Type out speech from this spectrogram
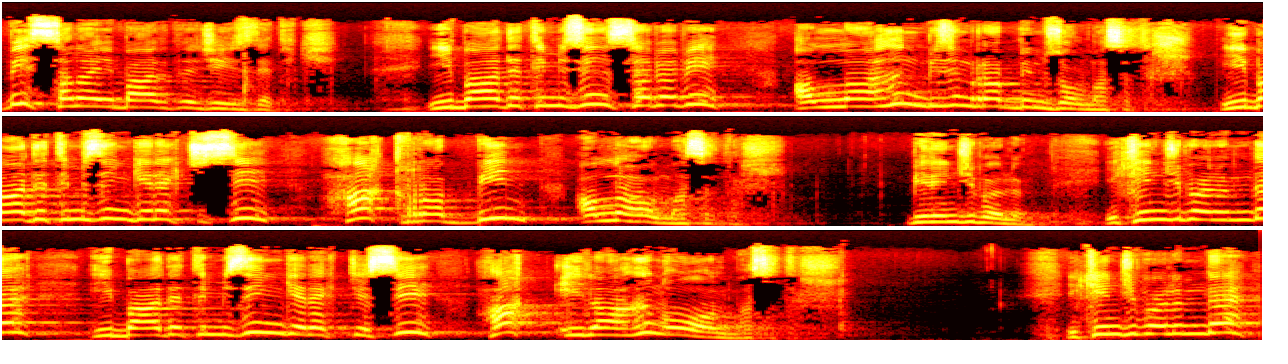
Biz sana ibadet edeceğiz dedik. İbadetimizin sebebi Allah'ın bizim Rabbimiz olmasıdır. İbadetimizin gerekçesi hak Rabbin Allah olmasıdır. Birinci bölüm. İkinci bölümde ibadetimizin gerekçesi hak ilahın o olmasıdır. İkinci bölümde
